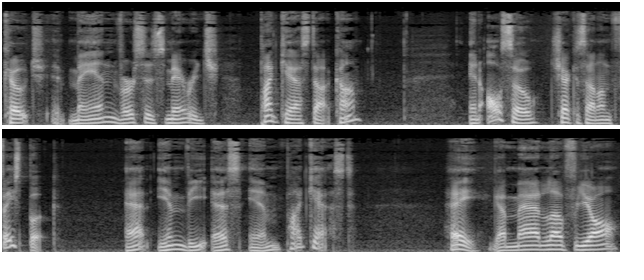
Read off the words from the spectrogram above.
coach at man versus marriage podcast.com. And also check us out on Facebook at MVSM Podcast. Hey, got mad love for y'all.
